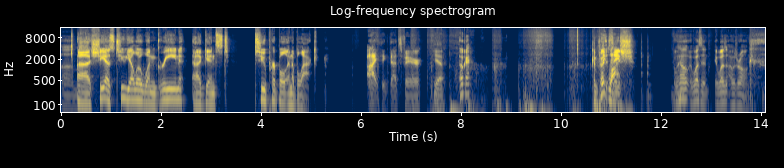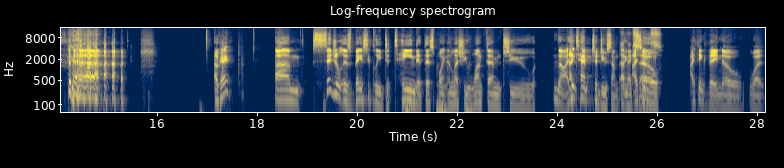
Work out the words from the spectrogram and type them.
Um, Uh she has two yellow, one green against two purple and a black. I think that's fair. yeah Okay. Complete to save- wash. Well, it wasn't. It wasn't. I was wrong. okay. Um, Sigil is basically detained at this point unless you want them to no, I think attempt to do something. that makes I so, sense I think they know what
